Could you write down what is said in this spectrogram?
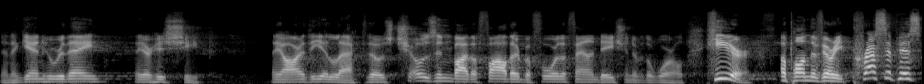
And again, who are they? They are his sheep. They are the elect, those chosen by the Father before the foundation of the world. Here, upon the very precipice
